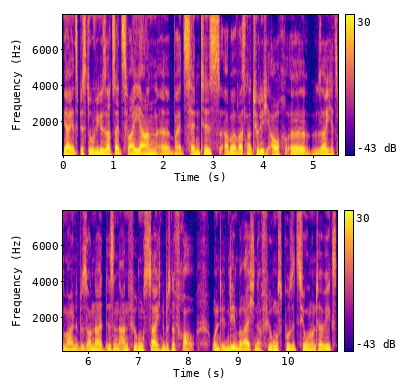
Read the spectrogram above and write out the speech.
Ja, jetzt bist du, wie gesagt, seit zwei Jahren äh, bei Centis, aber was natürlich auch, äh, sage ich jetzt mal, eine Besonderheit ist, in Anführungszeichen, du bist eine Frau und in dem Bereich in einer Führungsposition unterwegs.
